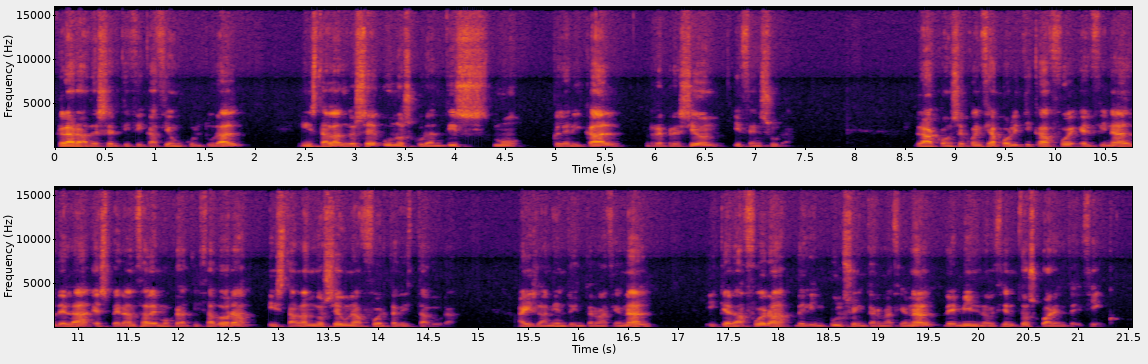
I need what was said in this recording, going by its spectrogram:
clara desertificación cultural, instalándose un oscurantismo clerical represión y censura. La consecuencia política fue el final de la esperanza democratizadora, instalándose una fuerte dictadura, aislamiento internacional y queda fuera del impulso internacional de 1945.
